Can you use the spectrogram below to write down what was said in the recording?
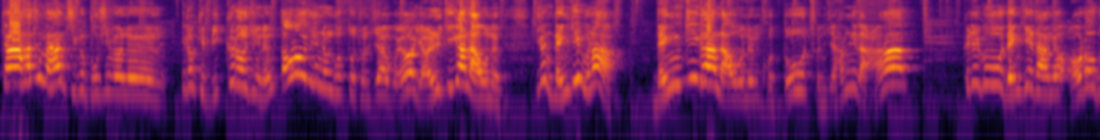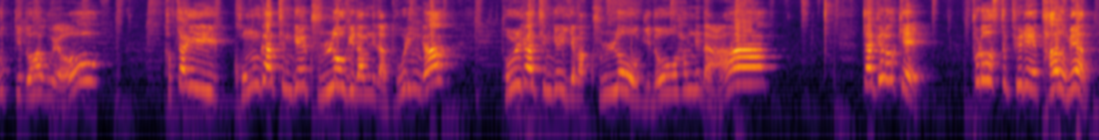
자 하지만 지금 보시면은 이렇게 미끄러지는 떨어지는 곳도 존재하고요 열기가 나오는 이건 냉기구나 냉기가 나오는 곳도 존재합니다. 그리고 냉기에 닿으면 얼어붙기도 하고요. 갑자기 공 같은 게 굴러오기도 합니다. 돌인가? 돌 같은 게 이제 막 굴러오기도 합니다. 자 그렇게 Frost Fury에 닿으면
